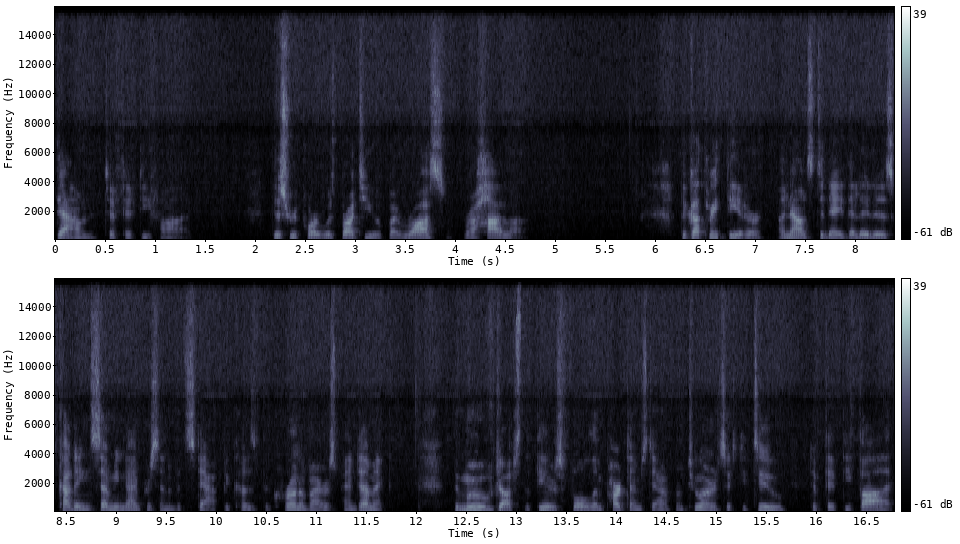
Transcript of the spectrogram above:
down to 55. This report was brought to you by Ross Rahala. The Guthrie Theater announced today that it is cutting 79% of its staff because of the coronavirus pandemic. The move drops the theater's full and part time staff from 262 to 55.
